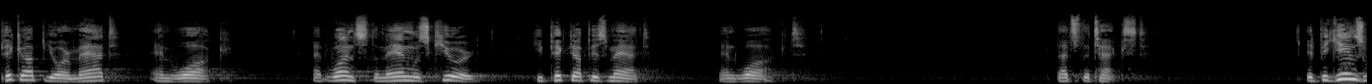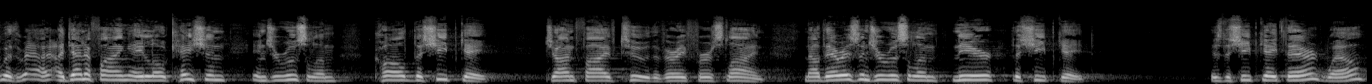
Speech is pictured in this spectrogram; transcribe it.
pick up your mat, and walk. At once the man was cured. He picked up his mat and walked. That's the text. It begins with identifying a location in Jerusalem called the Sheep Gate. John 5 2, the very first line. Now there is in Jerusalem near the Sheep Gate. Is the Sheep Gate there? Well,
